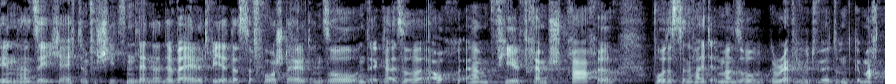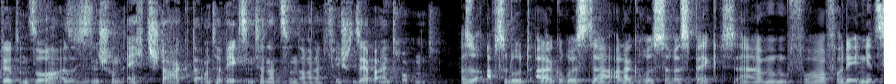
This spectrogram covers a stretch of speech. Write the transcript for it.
den sehe ich echt in verschiedensten Ländern der Welt, wie er das da vorstellt und so und also auch ähm, viel Fremdsprache, wo das dann halt immer so gereviewt wird und gemacht wird und so. Also die sind schon echt stark da unterwegs international. Finde ich schon sehr beeindruckend. Also absolut allergrößter, allergrößter Respekt ähm, vor, vor der Initiative,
